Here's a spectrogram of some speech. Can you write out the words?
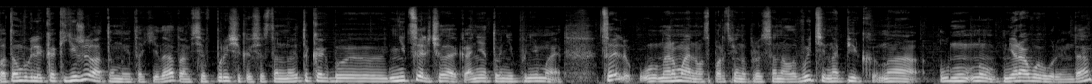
потом выглядят как ежи атомные такие, да, там все в прыщиках и все остальное. Это как бы не цель человека, они этого не понимают. Цель у нормального спортсмена-профессионала выйти на пик, на ну, мировой уровень, да,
